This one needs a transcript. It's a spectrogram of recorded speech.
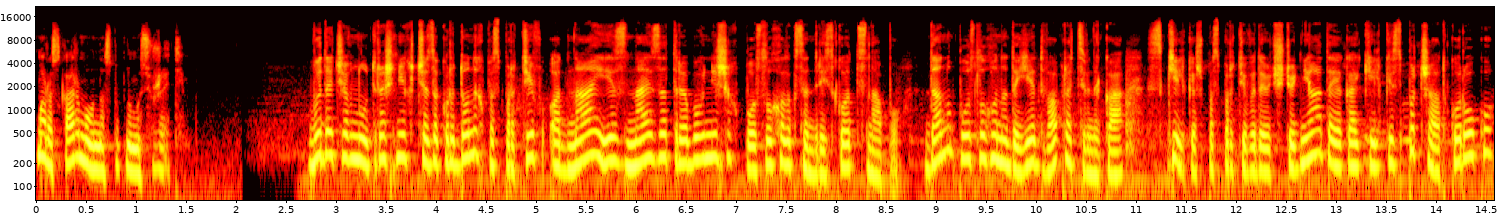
ми розкажемо у наступному сюжеті. Видача внутрішніх чи закордонних паспортів одна із найзатребуваніших послуг Олександрійського ЦНАПу. Дану послугу надає два працівника. Скільки ж паспортів видають щодня та яка кількість початку року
